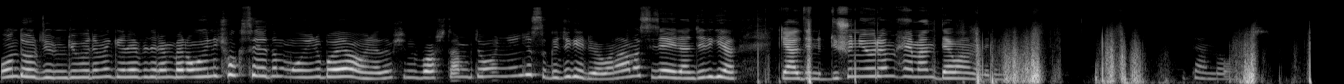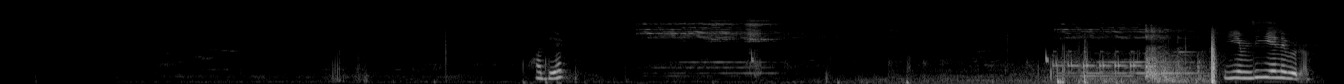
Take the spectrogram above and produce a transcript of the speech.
14. bölüme gelebilirim. Ben oyunu çok sevdim. Oyunu bayağı oynadım. Şimdi baştan bir de oynayınca sıkıcı geliyor bana ama size eğlenceli gel geldiğini düşünüyorum. Hemen devam edelim. Bir tane daha oynarız. Hadi. Şimdi yeni bölüm.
